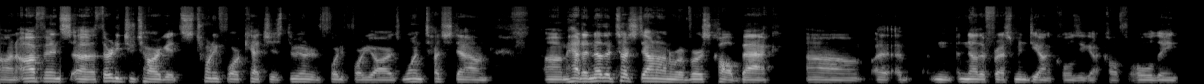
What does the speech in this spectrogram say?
on offense, uh, 32 targets, 24 catches, 344 yards, one touchdown. Um, had another touchdown on a reverse call back. Um, a, a, another freshman, Deion Colzie, got called for holding,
